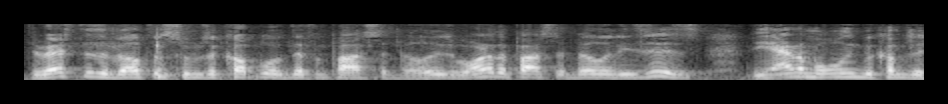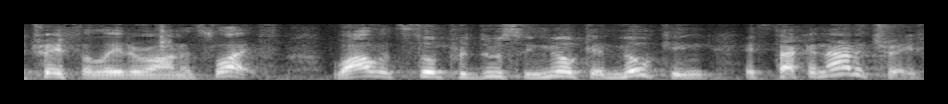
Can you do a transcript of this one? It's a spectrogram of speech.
The rest of the Velt assumes a couple of different possibilities. One of the possibilities is the animal only becomes a trefa later on in its life. While it's still producing milk and milking, it's takanat a treif.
